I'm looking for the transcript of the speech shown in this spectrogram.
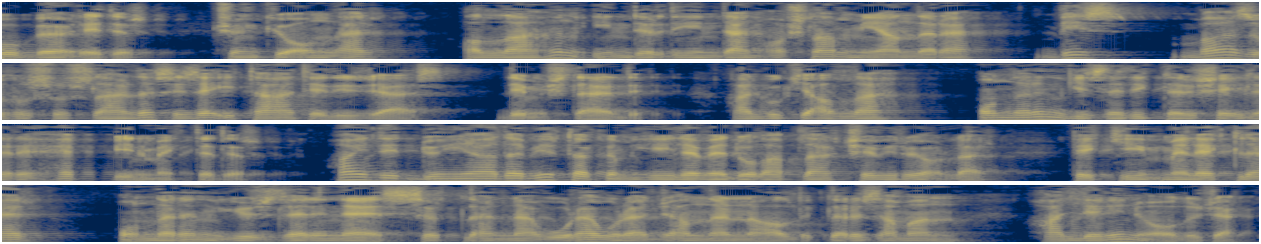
Bu böyledir. Çünkü onlar Allah'ın indirdiğinden hoşlanmayanlara biz bazı hususlarda size itaat edeceğiz demişlerdi. Halbuki Allah onların gizledikleri şeyleri hep bilmektedir. Haydi dünyada bir takım hile ve dolaplar çeviriyorlar. Peki melekler onların yüzlerine, sırtlarına vura vura canlarını aldıkları zaman halleri ne olacak?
